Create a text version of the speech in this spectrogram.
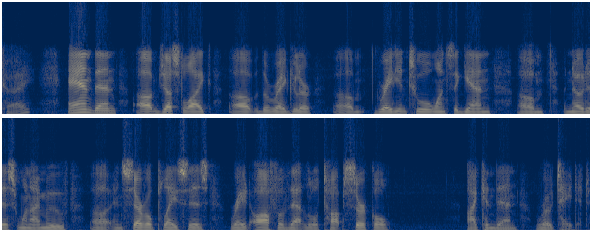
Okay, and then um, just like uh, the regular um, gradient tool, once again, um, notice when I move uh, in several places right off of that little top circle, I can then rotate it.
